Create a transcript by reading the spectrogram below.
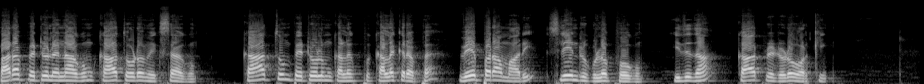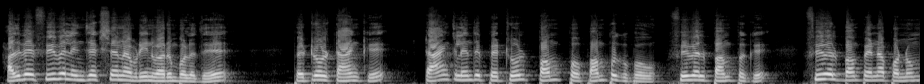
வர பெட்ரோல் என்ன ஆகும் காற்றோட மிக்ஸ் ஆகும். காற்றும் பெட்ரோலும் கலப்பு கலக்கிறப்ப வேப்பராக மாறி சிலிண்டருக்குள்ளே போகும். இதுதான் கார்பரேட்டரோட ஒர்க்கிங் அதுவே ஃபியூவல் இன்ஜெக்ஷன் அப்படின்னு வரும் பொழுது பெட்ரோல் டேங்க்கு டேங்க்லேருந்து பெட்ரோல் பம்ப் பம்புக்கு போகும். ஃபியூவல் பம்புக்கு ஃபியூவல் பம்ப் என்ன பண்ணும்?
